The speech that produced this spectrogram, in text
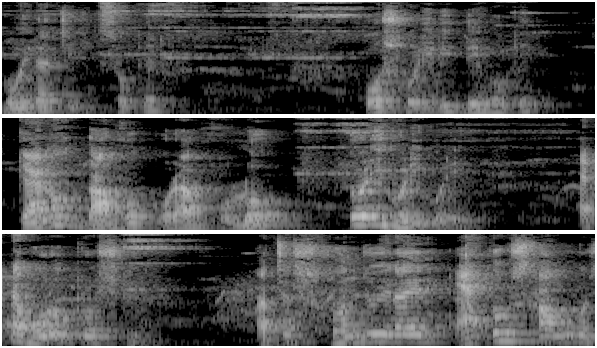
মহিলা চিকিৎসকের ও শরীরী দেহকে কেন দাহ করা হলো? তড়ি ঘড়ি করে। একটা বড় প্রশ্ন। আচ্ছা সঞ্জয় রায়ের এত সাহস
